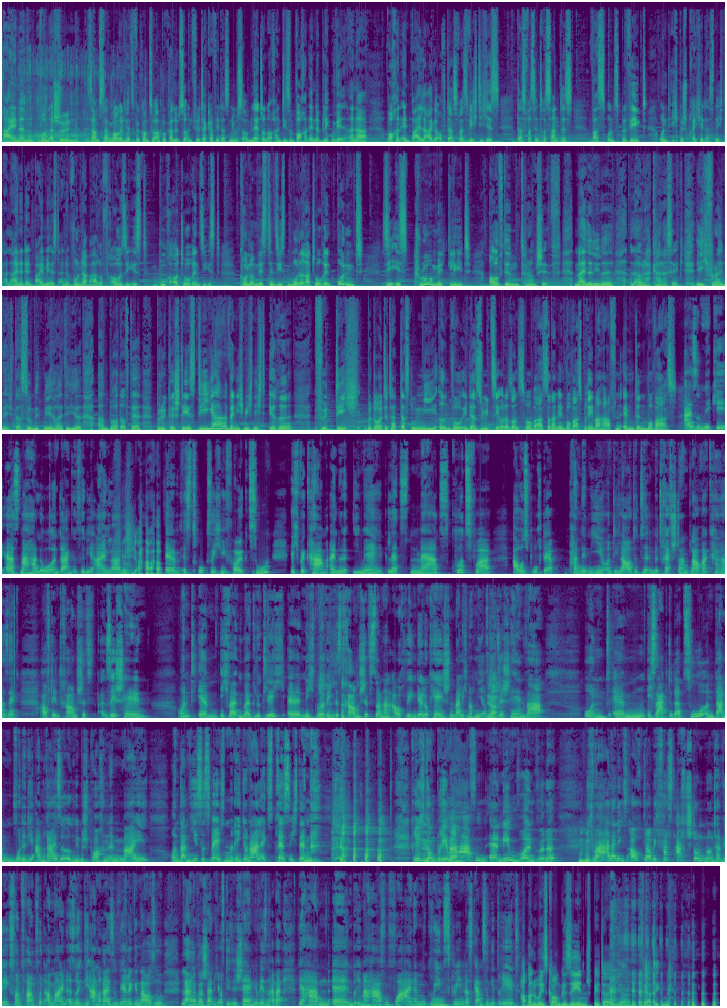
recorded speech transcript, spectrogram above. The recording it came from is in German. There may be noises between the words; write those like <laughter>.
Einen wunderschönen Samstagmorgen und herzlich willkommen zu Apokalypse und Filterkaffee, das News Omelette. Und auch an diesem Wochenende blicken wir in einer Wochenendbeilage auf das, was wichtig ist, das, was interessant ist, was uns bewegt. Und ich bespreche das nicht alleine, denn bei mir ist eine wunderbare Frau. Sie ist Buchautorin, sie ist Kolumnistin, sie ist Moderatorin und Sie ist Crewmitglied auf dem Traumschiff. Meine liebe Laura Karasek, ich freue mich, dass du mit mir heute hier an Bord auf der Brücke stehst, die ja, wenn ich mich nicht irre, für dich bedeutet hat, dass du nie irgendwo in der Südsee oder sonst wo warst, sondern in, wo war's? Bremerhaven, Emden, wo war's? Also Miki, erstmal hallo und danke für die Einladung. <laughs> Ja. Ähm, es trug sich wie folgt zu. Ich bekam eine E-Mail letzten März März, kurz vor Ausbruch der Pandemie und die lautete im Betreffstand Laura Karasek auf den Traumschiff Seychellen. Und ähm, ich war überglücklich, äh, nicht nur wegen des <laughs> Traumschiffs, sondern auch wegen der Location, weil ich noch nie auf ja. den Seychellen war. Und ähm, ich sagte dazu und dann wurde die Anreise irgendwie besprochen im Mai. Und dann hieß es, welchen Regionalexpress ich denn <laughs> <laughs> Richtung <laughs> Bremerhaven äh, nehmen wollen würde. Mhm. Ich war allerdings auch, glaube ich, fast acht Stunden unterwegs von Frankfurt am Main. Also die Anreise wäre genauso lange wahrscheinlich auf die Seychellen gewesen. Aber wir haben äh, in Bremerhaven vor einem Greenscreen das Ganze gedreht. Hat man übrigens kaum gesehen später in der <laughs> fertigen.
